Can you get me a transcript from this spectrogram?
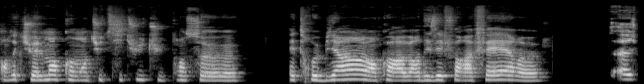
actuellement, comment tu te situes? Tu penses euh, être bien, encore avoir des efforts à faire euh? euh je,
